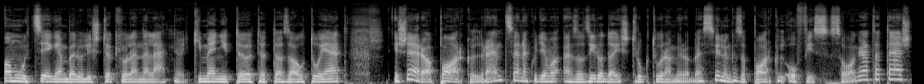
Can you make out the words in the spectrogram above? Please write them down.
Amúgy cégen belül is tök jó lenne látni, hogy ki mennyit töltötte az autóját. És erre a Parkle rendszernek, ugye ez az irodai struktúra, amiről beszélünk, ez a Parkle Office szolgáltatás,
